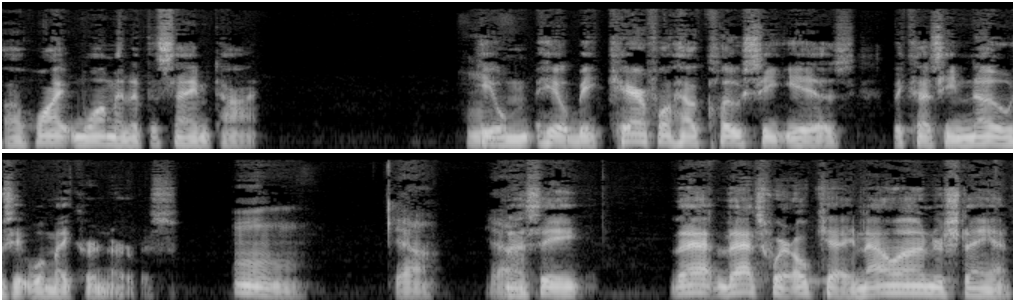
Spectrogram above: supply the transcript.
a white woman at the same time. Hmm. He'll, he'll be careful how close he is because he knows it will make her nervous. Hmm. Yeah. Yeah. Now see, that that's where okay now i understand.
